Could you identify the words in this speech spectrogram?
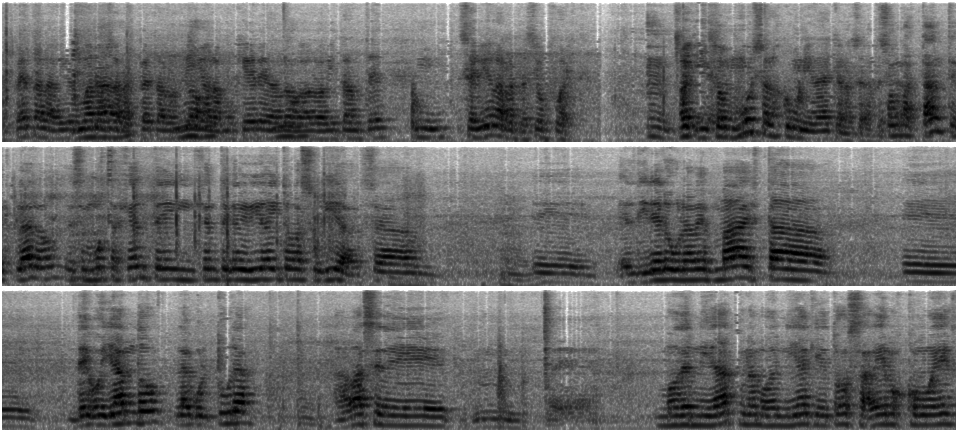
Respeta la vida humana, Nada. se respeta a los No. niños, a las mujeres, a los, No. a los habitantes. y, Se vive la represión fuerte. mm, y son muchas las comunidades que no se afectadas. Son bastantes, claro, es mucha gente y gente que ha vivido ahí toda su vida. O sea, eh, el dinero una vez más está eh, degollando la cultura a base de mm, eh, modernidad, una modernidad que todos sabemos cómo es,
